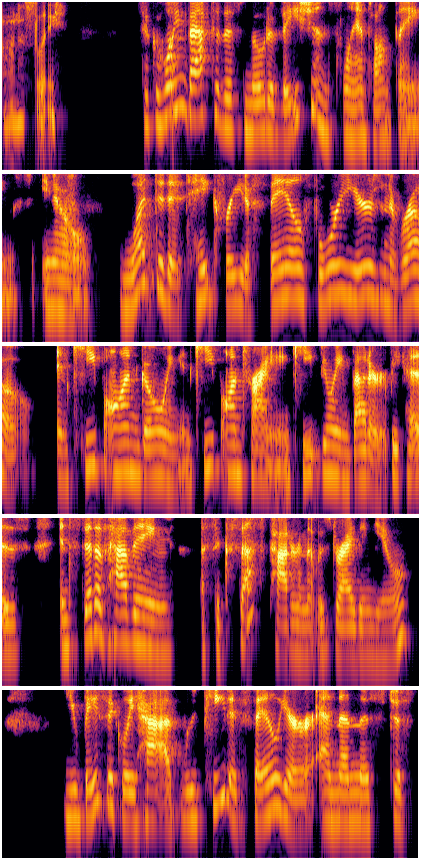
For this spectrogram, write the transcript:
honestly. So going back to this motivation slant on things, you know, what did it take for you to fail four years in a row and keep on going and keep on trying and keep doing better? Because instead of having a success pattern that was driving you, you basically had repeated failure and then this just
